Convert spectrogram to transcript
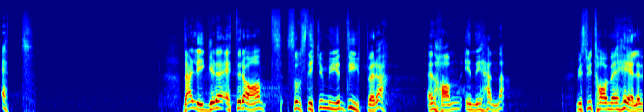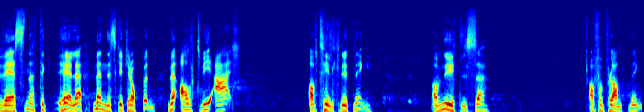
ett. Der ligger det et eller annet som stikker mye dypere enn han inni henne. Hvis vi tar med hele vesenet, hele menneskekroppen, med alt vi er av tilknytning, av nytelse, av forplantning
